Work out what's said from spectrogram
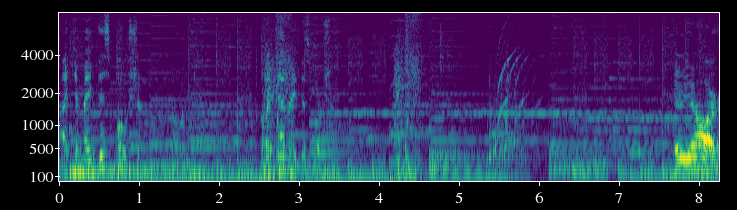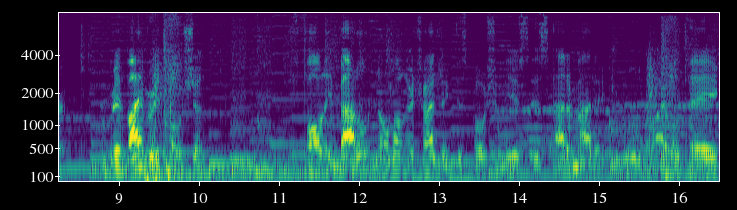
I can make this potion. No, I can't. But I can make this potion. Here you are. Revivery potion. Fall in battle, no longer tragic. This potion use is automatic. Ooh, I will take...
